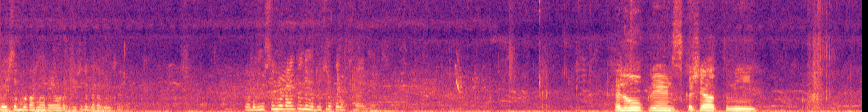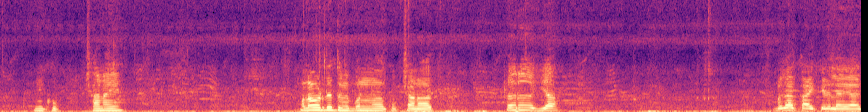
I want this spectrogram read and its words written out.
बेसन टाकणार आहे एवढा दुसरं करा बेसन एवढं मिसळ टाकतो ना मग दुसरं करून खायला. हॅलो फ्रेंड्स कसे आहात तुम्ही? मी खूप छान आहे. मला वाटतं तुम्ही पण खूप छान आहात. तर या. बघा काय केलेलं आहे आज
